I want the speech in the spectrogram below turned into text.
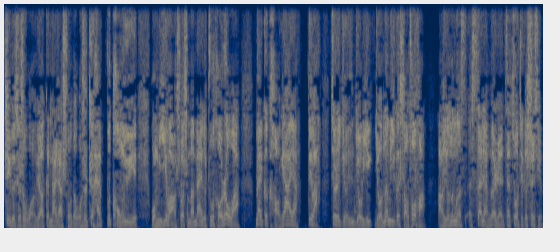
这个就是我要跟大家说的。我说这还不同于我们以往说什么卖个猪头肉啊，卖个烤鸭呀，对吧？就是有有一有那么一个小作坊啊，有那么三三两个人在做这个事情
